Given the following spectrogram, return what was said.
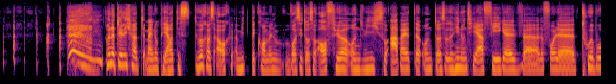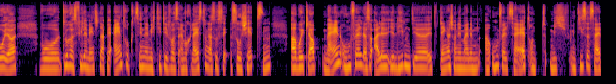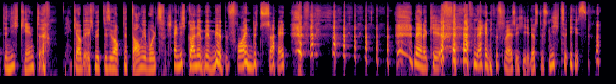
Und natürlich hat mein hat das durchaus auch mitbekommen, was ich da so aufführe und wie ich so arbeite und da so hin und her fege, der volle Turbo, ja, wo durchaus viele Menschen auch beeindruckt sind, nämlich die, die was einfach Leistung also so schätzen. Aber ich glaube, mein Umfeld, also alle ihr Lieben, die jetzt länger schon in meinem äh, Umfeld seid und mich mit dieser Seite nicht kennt, ich glaube, ich würde das überhaupt nicht taugen. Ihr wollt wahrscheinlich gar nicht mit mir befreundet sein. Nein, okay. Nein, das weiß ich eh, dass das nicht so ist.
